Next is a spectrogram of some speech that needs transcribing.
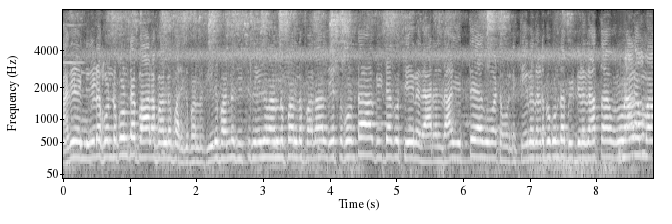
అదే నీడ కొండుకుంటా పాల పనులు పరిగి పనులు తీడి పనులు చిచ్చు తీగ పనులు పనులు పొలాలు ఎత్తుకుంటా బిడ్డకు తేనె దారలు దా అగో అటువంటి తేనె దడపకుండా బిడ్డను దాతా ఉన్నాడమ్మా.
